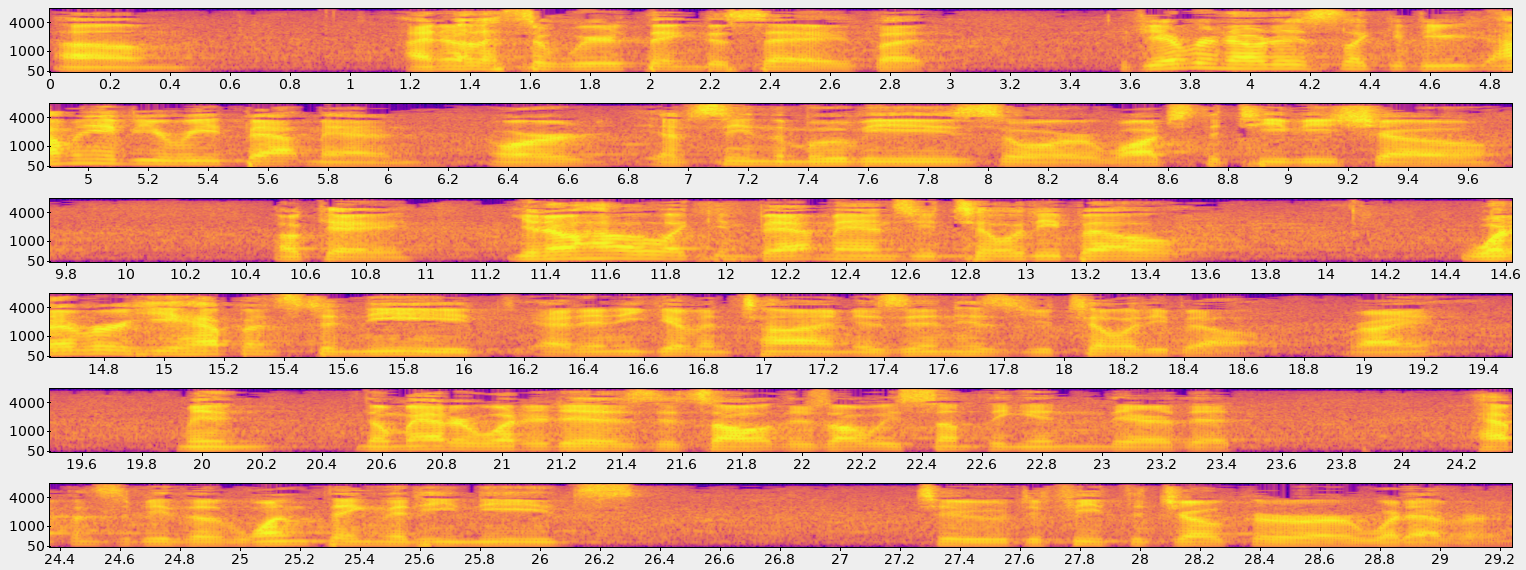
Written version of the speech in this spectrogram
Um, I know that's a weird thing to say, but if you ever notice, like, if you, how many of you read Batman or have seen the movies or watched the TV show? Okay, you know how, like, in Batman's utility belt, whatever he happens to need at any given time is in his utility belt, right? I mean, no matter what it is, it's all there's always something in there that happens to be the one thing that he needs to defeat the Joker or whatever.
